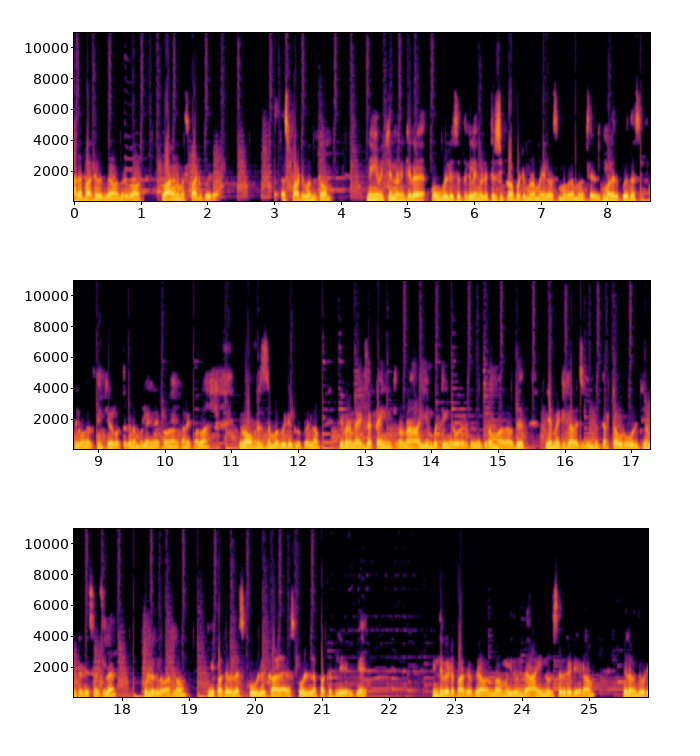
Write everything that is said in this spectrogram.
அதை பார்க்குறதுக்கு தான் வந்திருக்கோம். வாங்க நம்ம ஸ்பாட் போயிடுவோம். ஸ்பாட்டுக்கு வந்துட்டோம். நீங்கள் விற்கணும்னு நினைக்கிற உங்களுடைய சொத்துக்களை எங்களுடைய திருச்சி ப்ராப்பர்ட்டி மூலமாக இலவசமாக விளம்பரம் செய்யறதுக்கும் அல்லது புதிதாக சொத்துக்கள் வாங்குறதுக்கும் கீழே கொடுத்துருக்க நம்பரில் எங்களை இப்போ கனெக்ட் பண்ணலாம். இப்போ ஃப்ரெண்ட்ஸ் நம்ம வீடியோக்குள்ள போயிடலாம். இப்போ நம்ம எக்ஸாக்டாக எங்கே நிற்கிறோம்னா ஐயம்பட்டிங்கிற ஒரு இடத்துல நிற்கிறோம் அதாவது எம்ஐடி காலேஜ்லேருந்து கரெக்டாக ஒரு ஒரு கிலோமீட்டர் டிஸ்டன்ஸில் உள்ளுக்குள்ள வரணும். இங்கே பக்கத்தில் ஸ்கூலு கால ஸ்கூல்லாம் பக்கத்துலேயே இருக்குது இந்த வீடை பார்க்கறதுக்கு வந்தோம். இது வந்து ஐநூறு சதுரடி இடம். இதில் வந்து ஒரு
